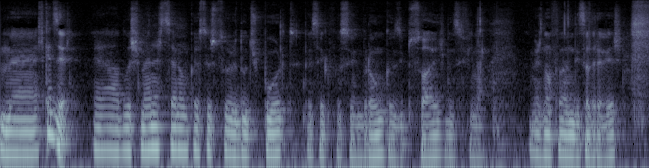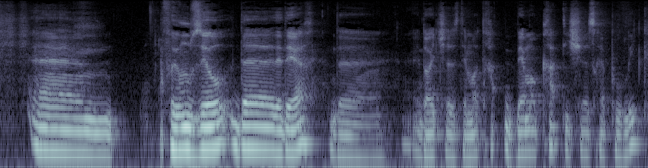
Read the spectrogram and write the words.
Mas, quer dizer, há duas semanas disseram que estas pessoas do desporto, pensei que fossem broncas e pessoais, mas afinal, mas não falando disso outra vez, Ahm, foi um museu da DDR, da Deutsches Demotra- Demokratisches Republik.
